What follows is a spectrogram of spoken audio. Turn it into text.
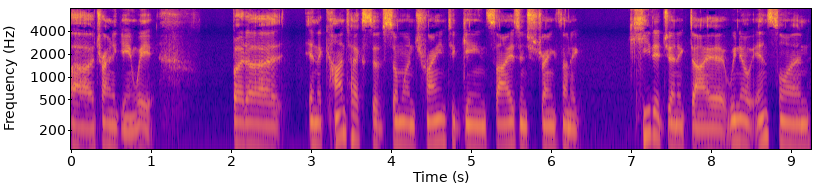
uh, trying to gain weight. But uh, in the context of someone trying to gain size and strength on a ketogenic diet, we know insulin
